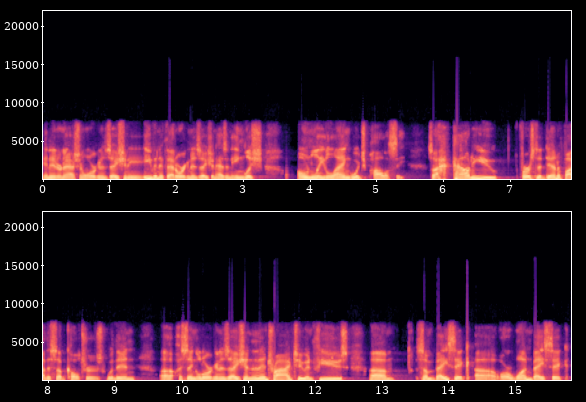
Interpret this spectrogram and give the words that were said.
an international organization, even if that organization has an English only language policy. So, how do you first identify the subcultures within uh, a single organization and then try to infuse um, some basic uh, or one basic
